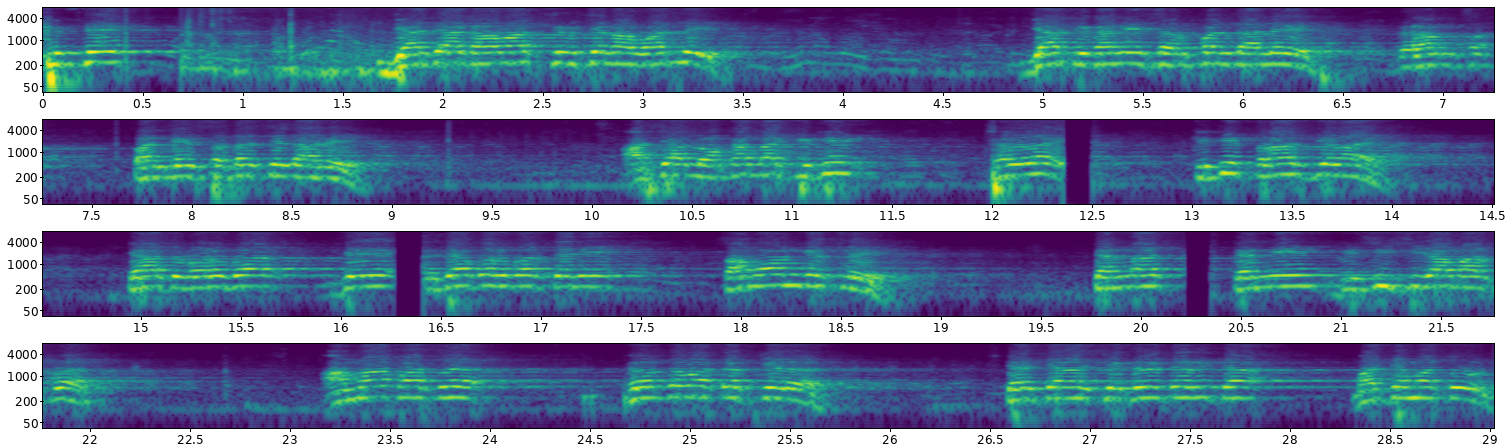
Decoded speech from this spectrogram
कित्येक ज्या ज्या गावात शिवसेना वाढली ज्या ठिकाणी सरपंच झाले ग्राम पंचायत सदस्य झाले अशा लोकांना किती छळलंय किती त्रास दिलाय त्याचबरोबर जे त्याबरोबर त्यांनी सामावून घेतले त्यांना त्यांनी बीसीसीच्या मार्फत आम्हाला कर्ज वाटप केलं. त्याच्या सेक्रेटरीच्या माध्यमातून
